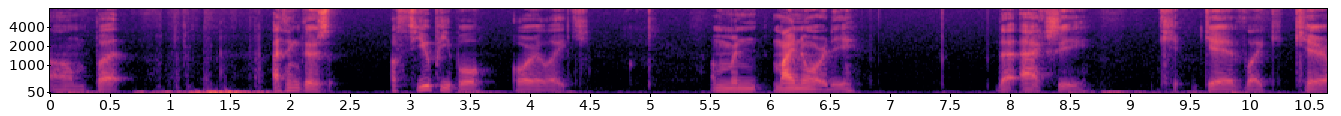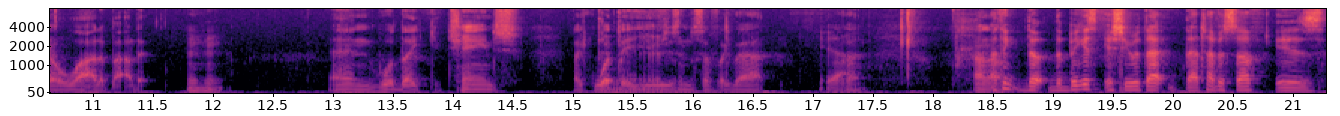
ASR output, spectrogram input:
Um, but I think there's a few people or like a min- minority that actually c- give like care a lot about it Mhm. and would like change like what they use and stuff like that. Yeah. But, I. I think the the biggest issue with that that type of stuff is,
